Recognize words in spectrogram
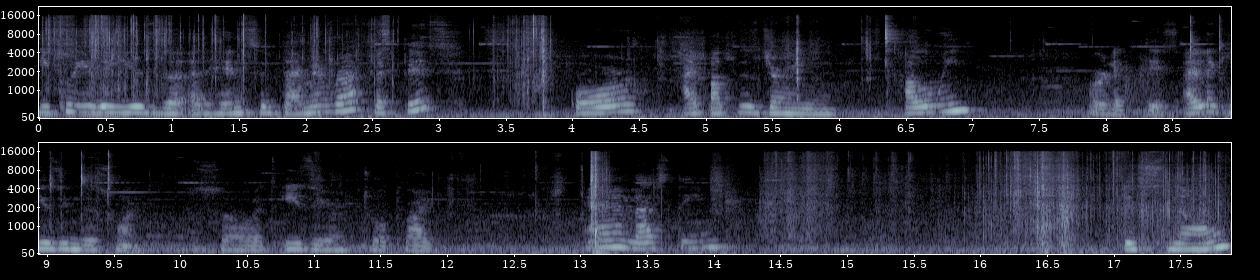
you could either use the adhesive diamond wrap like this or I bought this during Halloween or like this. I like using this one so it's easier to apply. And last thing, this snow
